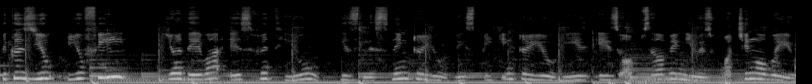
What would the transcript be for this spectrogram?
Because you you feel your deva is with you. He's listening to you. He's speaking to you. He is observing you. He's watching over you.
